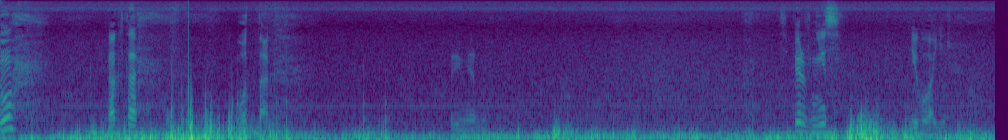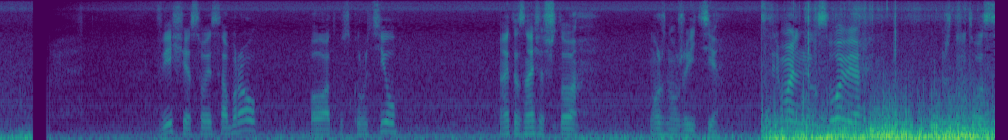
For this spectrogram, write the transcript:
Ну, как-то вот так. Примерно. Теперь вниз и в лагерь. Вещи я свои собрал, палатку скрутил. А это значит, что можно уже идти. Экстремальные условия ждут вас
